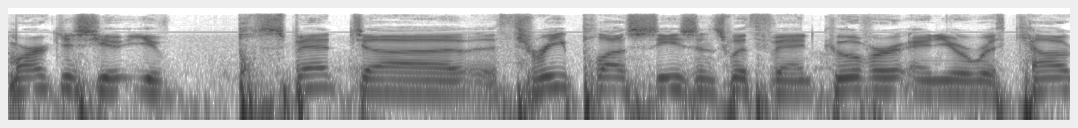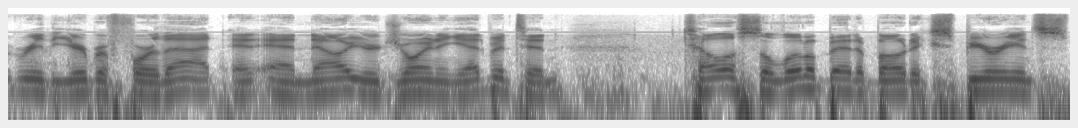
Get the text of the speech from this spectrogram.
Markus, you, you've spent uh, three plus seasons with Vancouver, and you were with Calgary the year before that, and, and now you're joining Edmonton. Tell us a little bit about experience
